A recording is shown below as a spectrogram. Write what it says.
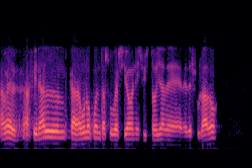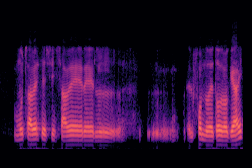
a ver, al final cada uno cuenta su versión y su historia de, su lado, muchas veces sin saber el, el fondo de todo lo que hay.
